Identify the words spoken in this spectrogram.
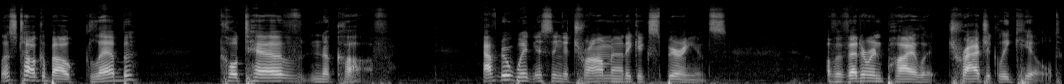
Let's talk about Gleb Koltevnikov. After witnessing a traumatic experience of a veteran pilot tragically killed,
